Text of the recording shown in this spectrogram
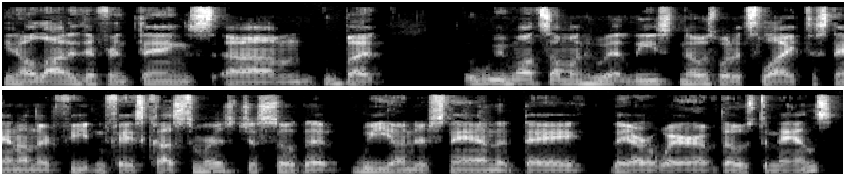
you know, a lot of different things. Um, but we want someone who at least knows what it's like to stand on their feet and face customers just so that we understand that they they are aware of those demands.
